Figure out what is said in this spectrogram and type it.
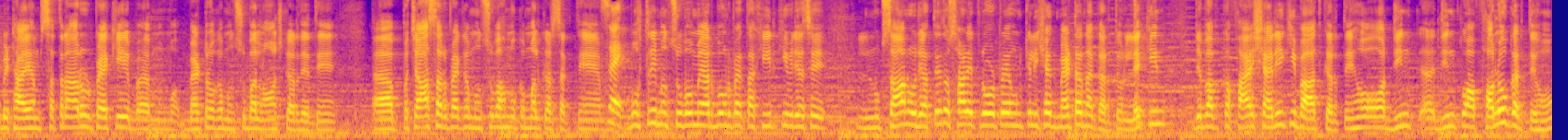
بٹھائے ہم سترہ ارب روپے کی میٹرو کا منصوبہ لانچ کر دیتے ہیں۔ پچاس روپے کا منصوبہ ہم مکمل کر سکتے ہیں۔ مختلف منصوبوں میں اربوں روپے تاخیر کی وجہ سے نقصان ہو جاتے ہیں تو ساڑھے کروڑ روپے ان کے لیے شاید میٹر نہ کرتے ہوں۔ لیکن جب آپ کفایت شہری کی بات کرتے ہوں اور جن جن کو آپ فالو کرتے ہوں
